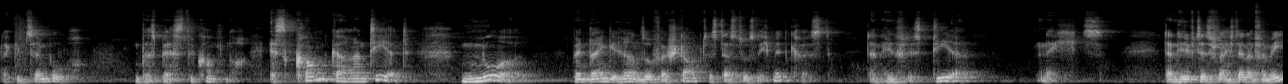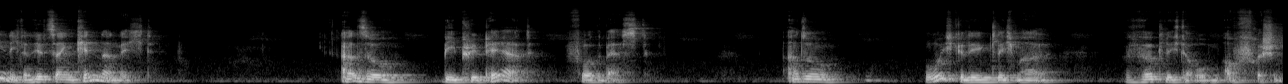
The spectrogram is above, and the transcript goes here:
da gibt es ein Buch. Und das Beste kommt noch. Es kommt garantiert. Nur wenn dein Gehirn so verstaubt ist, dass du es nicht mitkriegst, dann hilft es dir nichts. Dann hilft es vielleicht deiner Familie nicht, dann hilft es deinen Kindern nicht. Also be prepared for the best. Also ruhig gelegentlich mal wirklich da oben auffrischen.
